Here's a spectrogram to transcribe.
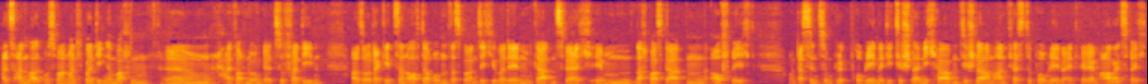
Als Anwalt muss man manchmal Dinge machen, äh, einfach nur um Geld zu verdienen. Also da geht es dann auch darum, dass man sich über den Gartenzwerg im Nachbarsgarten aufregt. Und das sind zum Glück Probleme, die Tischler nicht haben. Tischler haben handfeste Probleme, entweder im Arbeitsrecht.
